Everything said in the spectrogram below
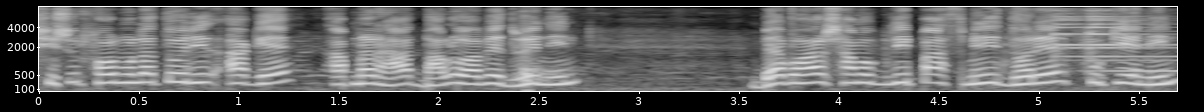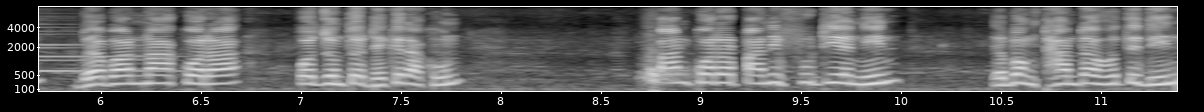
শিশুর ফর্মুলা তৈরির আগে আপনার হাত ভালোভাবে ধুয়ে নিন। ব্যবহার সামগ্রী পাঁচ মিনিট ধরে ফুটিয়ে নিন। ব্যবহার না করা পর্যন্ত ঢেকে রাখুন। পান করার পানি ফুটিয়ে নিন এবং ঠান্ডা হতে দিন।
